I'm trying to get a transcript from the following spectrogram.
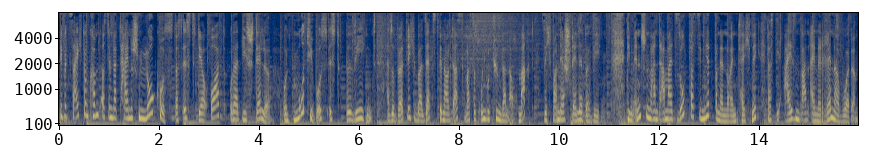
Die Bezeichnung kommt aus dem lateinischen locus, das ist der Ort oder die Stelle. Und motivus ist bewegend, also wörtlich übersetzt genau das, was das Ungetüm dann auch macht, sich von der Stelle bewegen. Die Menschen waren damals so fasziniert von der neuen Technik, dass die Eisenbahn ein Renner wurde.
